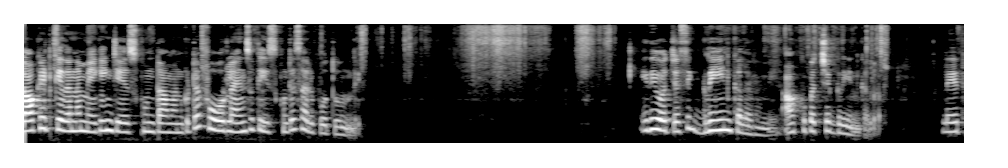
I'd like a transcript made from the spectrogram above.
లాకెట్కి ఏదైనా మేకింగ్ చేసుకుంటాం అనుకుంటే ఫోర్ లైన్స్ తీసుకుంటే సరిపోతుంది. ఇది వచ్చేసి గ్రీన్ కలర్ అండి ఆకుపచ్చ గ్రీన్ కలర్. లేత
